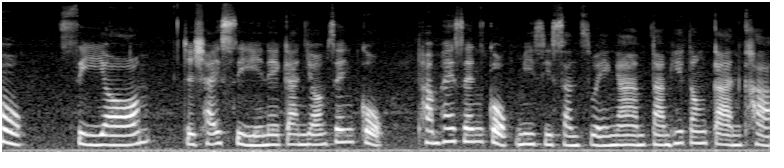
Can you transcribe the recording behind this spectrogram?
6. สีย้อม จะใช้สีในการย้อมเส้นกกทำให้เส้นกกมีสีสันสวยงามตามที่ต้องการค่ะ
